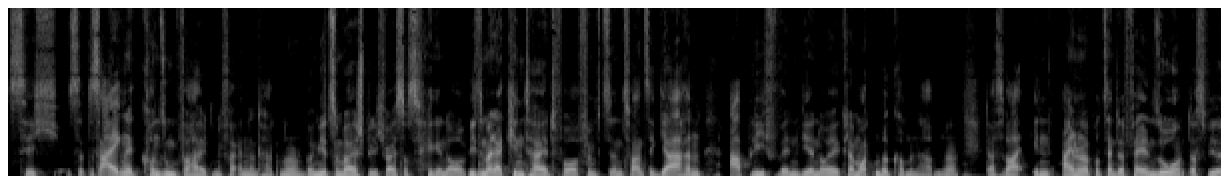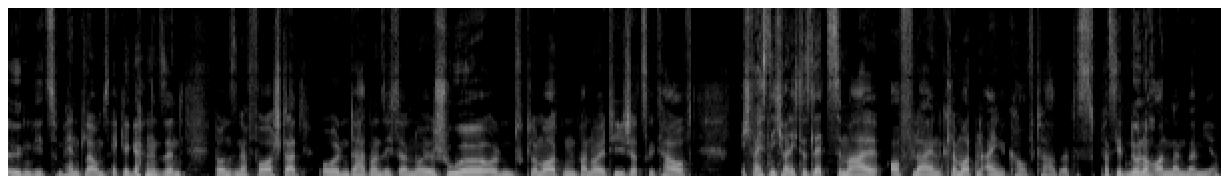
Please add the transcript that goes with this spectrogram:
sich das eigene Konsumverhalten verändert hat. Ne? Bei mir zum Beispiel, ich weiß noch sehr genau, wie es in meiner Kindheit vor 15, 20 Jahren ablief, wenn wir neue Klamotten bekommen haben. Ne? Das war in 100% der Fällen so, dass wir irgendwie zum Händler ums Eck gegangen sind, bei uns in der Vorstadt. Und da hat man sich dann neue Schuhe und Klamotten, ein paar neue T-Shirts gekauft. Ich weiß nicht, wann ich das letzte Mal offline Klamotten eingekauft habe. Das passiert nur noch online bei mir.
